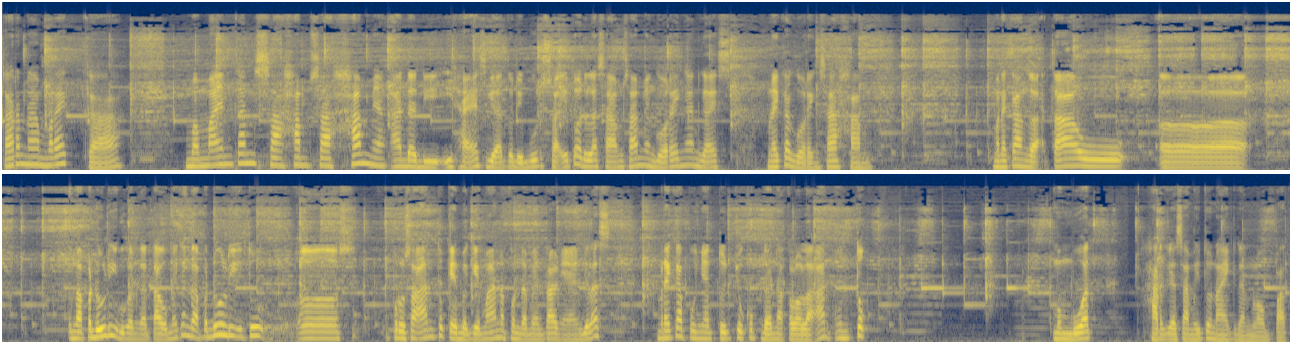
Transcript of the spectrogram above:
Karena mereka memainkan saham-saham yang ada di IHSG atau di bursa itu adalah saham-saham yang gorengan guys. Mereka goreng saham. Mereka nggak tahu uh, nggak peduli bukan nggak tahu. Mereka nggak peduli itu uh, perusahaan tuh kayak bagaimana fundamentalnya. Yang jelas mereka punya tuh cukup dana kelolaan untuk membuat harga saham itu naik dan melompat.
